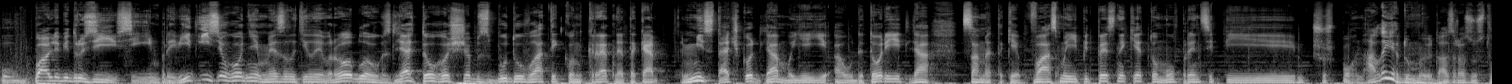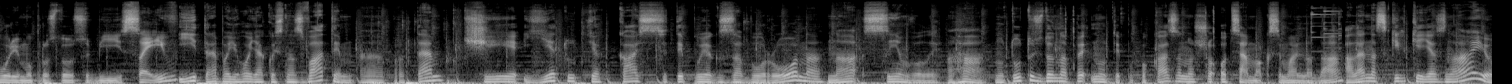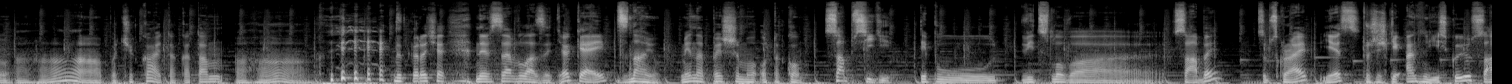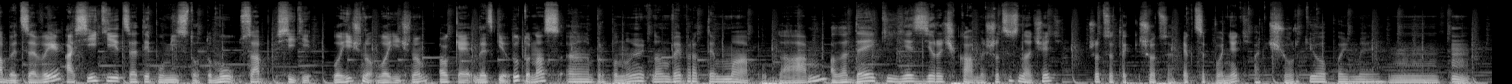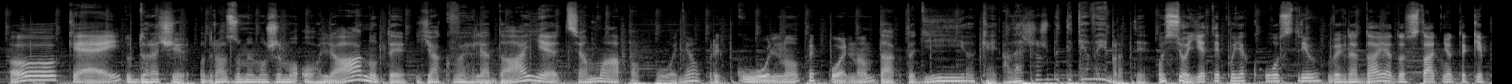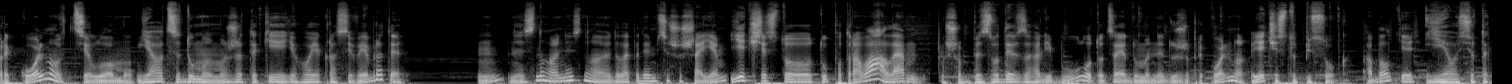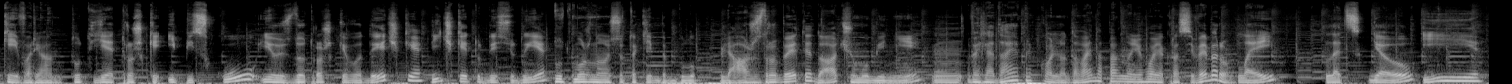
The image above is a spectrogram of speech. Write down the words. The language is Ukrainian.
Упав, любі друзі, всім привіт! І сьогодні ми залетіли в Roblox для того, щоб збудувати конкретне таке містечко для моєї аудиторії, для саме таки вас, мої підписники. Тому, в принципі, що ж, погнали, я думаю, да, зразу створюємо просто собі сейв. І треба його якось назвати. Е, проте, чи є тут якась, типу, як заборона на символи? Ага, ну тут ось до напи... ну, типу, показано, що оце максимально, да? Але наскільки я знаю. Ага, почекай, так а там. Ага. Тут, коротше, не все влазить. Окей. Знаю. Ми напишемо отако. Subsidy. Типу, від слова саби. Subscribe, yes. Трошечки англійською, саби це ви, а сіті це типу місто, тому саб сіті. Логічно? Логічно. Окей, let's go. Тут у нас е, пропонують нам вибрати мапу, да. Але деякі є з зірочками. Що це значить? Що це таке? Що це? Як це понять? А чорт його пойми. М-хм. Окей. Тут, до речі, одразу ми можемо оглянути, як виглядає ця мапа. Поняв? Прикольно, прикольно. Так, тоді окей. Але що ж би таке вибрати? Ось о, є типу як острів. Виглядає достатньо таки прикольно в цілому. Я оце думаю, може таки його якраз і вибрати? М? Не знаю, не знаю. Давай подивимося, що ще є. Є чисто тупо трава, але щоб без води взагалі було, то це, я думаю, не дуже прикольно. Є чисто пісок. Обалдеть. Є ось отакий варіант. Тут є трошки і піску, і ось до трошки водички, річки туди-сюди. Тут можна ось отакий би було пляж зробити, да, чому б і ні. М, виглядає прикольно. Давай, напевно, його якраз і виберу. Play. Let's go. І.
